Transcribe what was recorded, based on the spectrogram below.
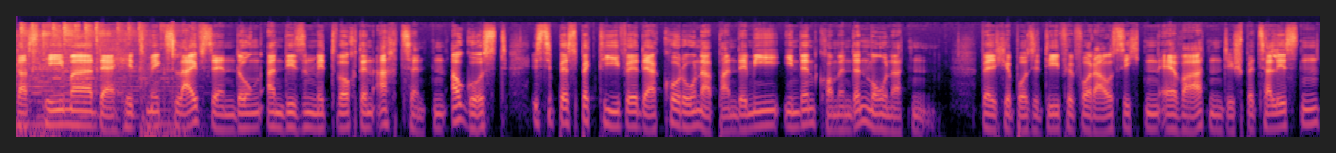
Das Thema der Hitmix Live-Sendung an diesem Mittwoch, den 18. August, ist die Perspektive der Corona-Pandemie in den kommenden Monaten. Welche positive Voraussichten erwarten die Spezialisten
